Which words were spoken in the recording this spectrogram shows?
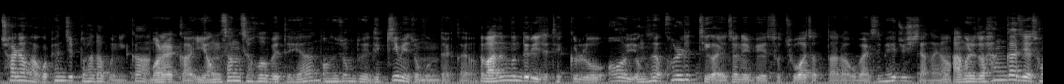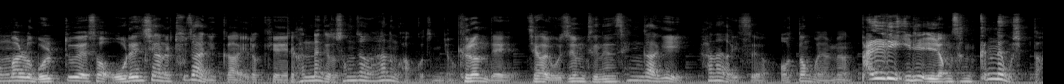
촬영하고 편집도 하다 보니까 뭐랄까 이 영상 작업에 대한 어느 정도의 느낌이 좀 온달까요? 많은 분들이 이제 댓글로 어 영상의 퀄리티가 예전에 비해서 좋아졌다라고 말씀해 주시잖아요. 아무래도 한 가지에 정말로 몰두해서 오랜 시간을 투자하니까 이렇게 한 단계 더 성장을 하는 것 같거든요. 그런데 제가 요즘 드는 생각이 하나가 있어요. 어떤 거냐면 빨리 1일 1영상 끝내고 싶다.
